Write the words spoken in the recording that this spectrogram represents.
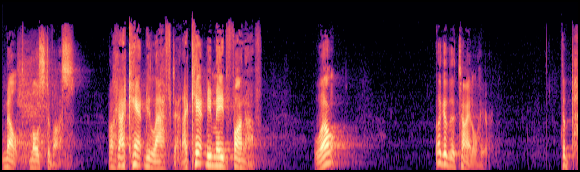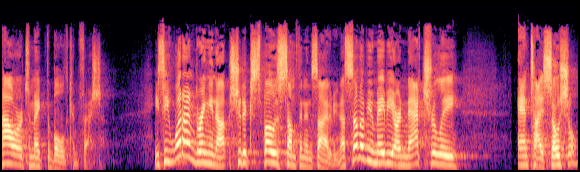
melt most of us. Like, I can't be laughed at, I can't be made fun of. Well, look at the title here The Power to Make the Bold Confession. You see, what I'm bringing up should expose something inside of you. Now, some of you maybe are naturally antisocial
